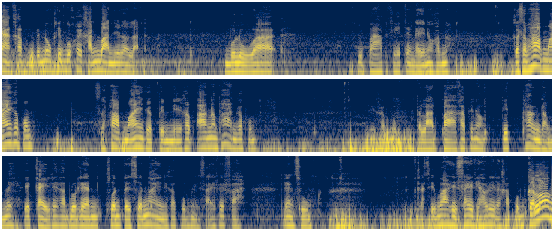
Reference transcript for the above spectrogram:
ยากครับ เป็นนกที่บ่ค่อยคันบานอยู่แล้วล่ะบ่รู้ว่าอยู่ป่าเฮ็ดจังไดเนาะครับเนาะก็สภาพไม้ครับผม สภาพไม้ก็เป็นนี่ครับอ่างน้ำพานครับผมนี่ครับผมตลาดป่าครับพี่น้องติดทางดำเลยไกลๆเลยครับรถแล่นสวนไปสวนมานี่ครับผมนี่สายไฟฟ้าแรงสูงกสิว่าที่ไส้แถวนี่แหละครับ ผมกระล่อง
